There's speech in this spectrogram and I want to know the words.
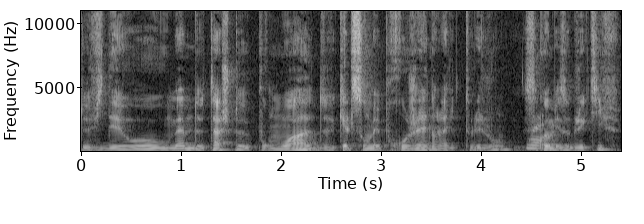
de vidéos ou même de tâches de, pour moi de quels sont mes projets dans la vie de tous les jours. C'est quoi mes objectifs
